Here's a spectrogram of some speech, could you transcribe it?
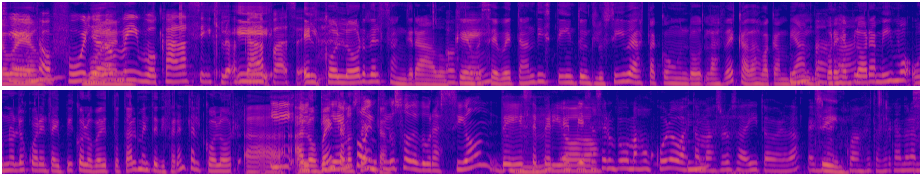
lo yo siento veo. full, yo lo vivo cada ciclo, Y cada fase. el color del sangrado, que se ve tan distinto, inclusive hasta con lo- las décadas va cambiando. Por ejemplo, ahora mismo uno en los cuarenta y pico lo ve totalmente diferente al color a, y a los 20, a los tiempo 30. Incluso de duración de ese periodo. Empieza a ser un poco más oscuro o hasta más rosadito, ¿verdad? El- Sí. Cuando se está acercando la Sí,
